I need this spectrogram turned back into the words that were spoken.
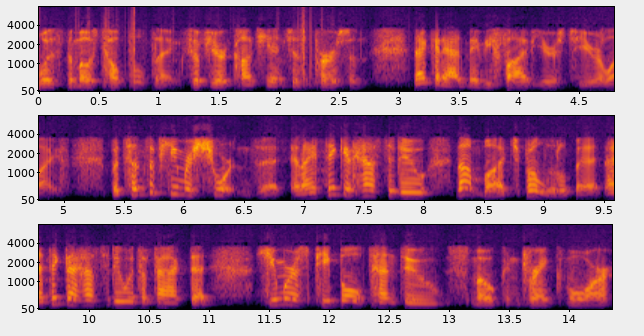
was the most helpful thing. So if you're a conscientious person, that can add maybe five years to your life. But sense of humor shortens it, and I think it has to do not much, but a little bit. I think that has to do with the fact that humorous people tend to smoke and drink more,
